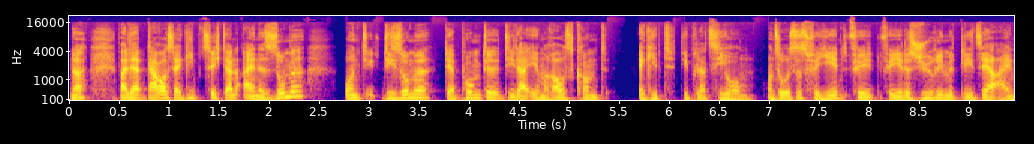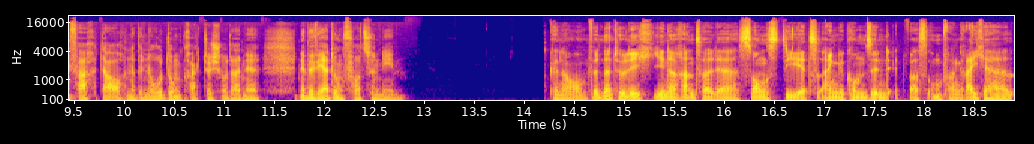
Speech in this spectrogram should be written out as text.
Ne? Weil da- daraus ergibt sich dann eine Summe und die- die Summe der Punkte, die da eben rauskommt, ergibt die Platzierung. Und so ist es für, jed, für, für jedes Jurymitglied sehr einfach, da auch eine Benotung praktisch oder eine, eine Bewertung vorzunehmen. Genau, wird natürlich je nach Anzahl der Songs, die jetzt eingekommen sind, etwas umfangreicher.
